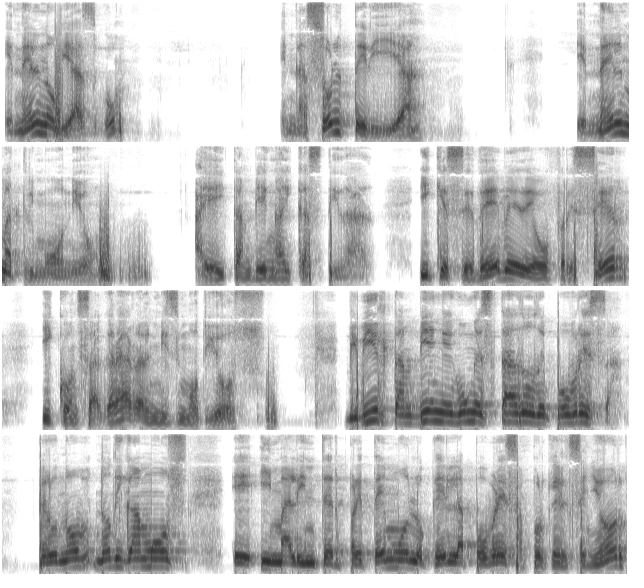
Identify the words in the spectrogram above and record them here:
en el noviazgo, en la soltería, en el matrimonio, ahí también hay castidad y que se debe de ofrecer y consagrar al mismo Dios. Vivir también en un estado de pobreza, pero no, no digamos eh, y malinterpretemos lo que es la pobreza, porque el Señor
